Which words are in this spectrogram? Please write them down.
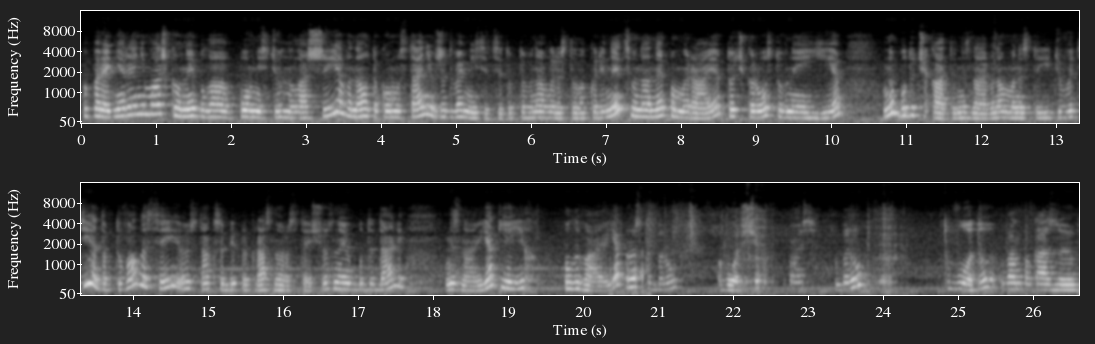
Попередня реанімашка, у неї була повністю гнила шия, вона у такому стані вже два місяці. Тобто вона виростила корінець, вона не помирає, точка росту в неї є. Ну, буду чекати, не знаю, вона в мене стоїть у воді, адаптувалася і ось так собі прекрасно росте. Що з нею буде далі? Не знаю, як я їх поливаю. Я просто беру горщик, ось, беру воду, вам показую.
